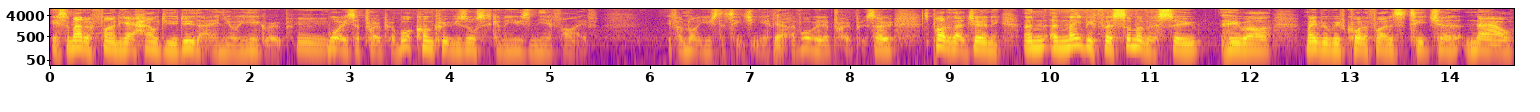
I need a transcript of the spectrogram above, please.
it's a matter of finding out how do you do that in your year group. Hmm. What is appropriate? What concrete resources can I use in year five? If I'm not used to teaching year Yeah. five, what would be appropriate? So it's part of that journey. And and maybe for some of us who who are maybe we've qualified as a teacher now,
